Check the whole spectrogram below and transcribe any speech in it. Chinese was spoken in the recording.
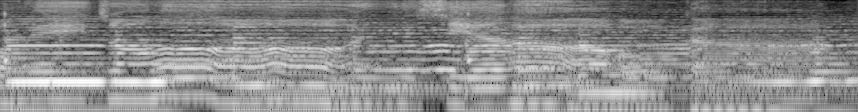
为中孝家。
